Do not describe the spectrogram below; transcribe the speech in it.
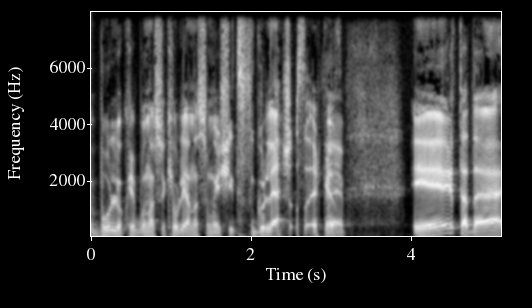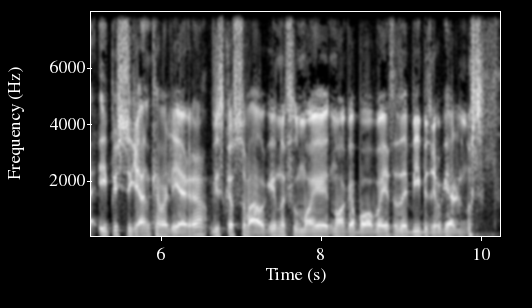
bulių, kai būna su keuliena sumaišytas, gulešas. Taip. Ir tada įpisi Gran Cavaliero, viską suvalgai, nufilmuoji nuogą bobą ir tada bibi draugelį nusinti.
